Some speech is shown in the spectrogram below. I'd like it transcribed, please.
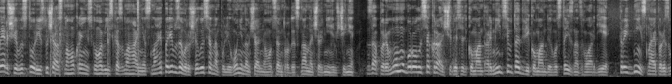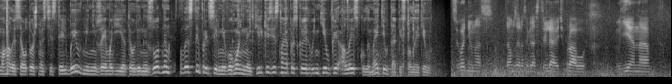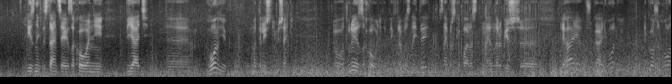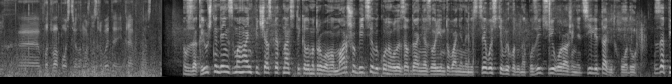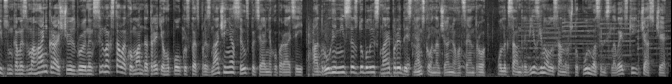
Перші в історії сучасного українського війська змагання снайперів завершилися на полігоні навчального центру Десна на Чернігівщині. За перемогу боролися кращі 10 команд армійців та дві команди гостей з Нацгвардії. Три дні снайпери змагалися у точності стрільби, вмінні взаємодіяти один із одним, вести прицільний вогонь не тільки зі снайперської гвинтівки, але й з кулеметів та пістолетів. Сьогодні у нас там зараз якраз стріляють вправо. Є на різних дистанціях заховані 5 е, гонгів в металічній мішені. От, вони заховані, тобто їх треба знайти. Снайперська пара на, на рубіж е, лягає, шукають гонги. На кожен гонг е, по два постріли можна зробити і треба попасти. В заключний день змагань під час 15-кілометрового маршу бійці виконували завдання з орієнтування на місцевості, виходу на позицію, ураження цілі та відходу. За підсумками змагань кращою в збройних силах стала команда 3-го полку спецпризначення сил спеціальних операцій, а друге місце здобули снайпери Деснянського навчального центру. Олександр Візгін, Олександр Штопун, Василь Славецький. Час ще.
